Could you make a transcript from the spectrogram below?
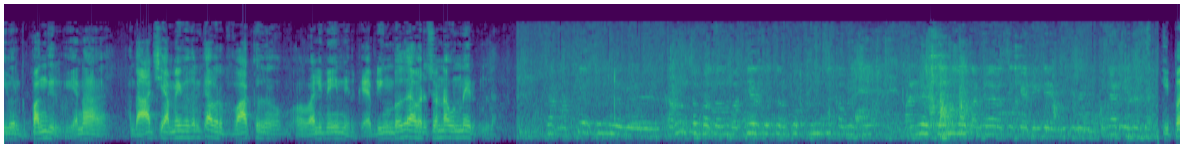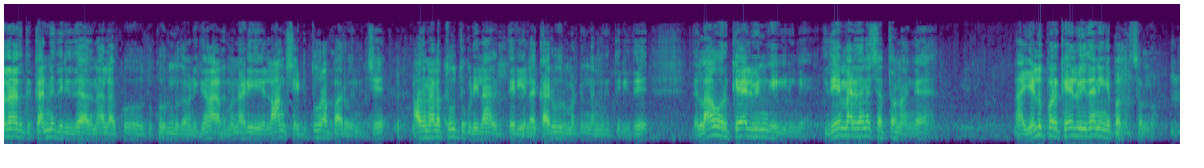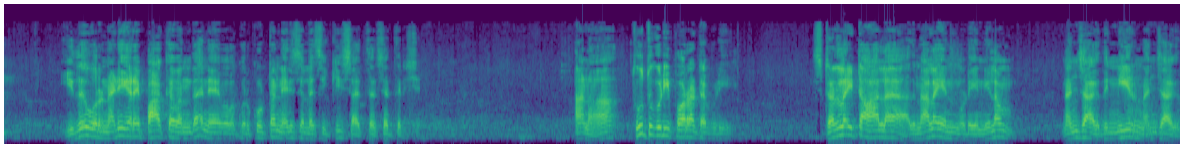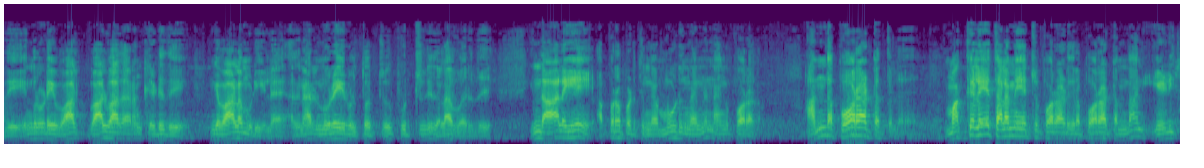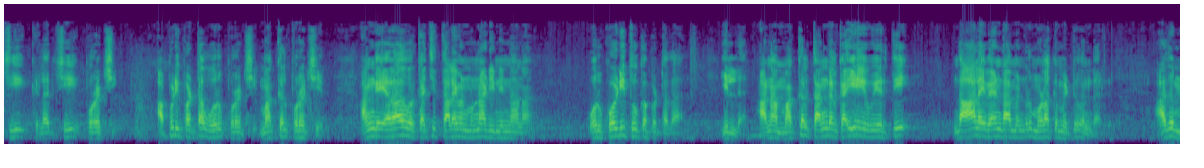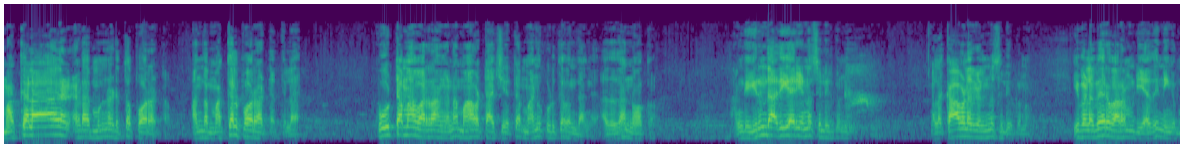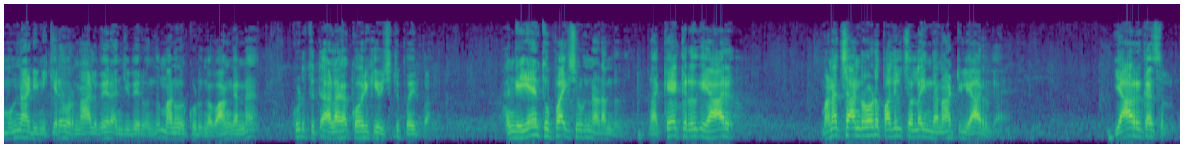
இவருக்கு பங்கு இருக்கு. ஏன்னா அந்த ஆட்சி அமைவதற்கு அவர் வாக்கு வலிமையும் இருக்கு. அப்படிங்கும்போது அவர் சொன்னா உண்மை இருக்கும்ல. இப்பதான் அதுக்கு கண்ணு தெரியுது. அதனால கூர்ந்து கவனிக்கும். முன்னாடி லாங் சைடு தூரப்பார்வை இருந்துச்சு. அதனால தூத்துக்குடிலாம் அதுக்கு தெரியல. கரூர் மட்டும் கண்ணுக்கு தெரியுது. இதெல்லாம் ஒரு கேள்வின்னு கேக்குறீங்க. இதே மாதிரி தானே செத்தோம் நாங்க. நான் எழுப்புற கேள்வி தான் நீங்க பதில் சொல்லணும். இது ஒரு நடிகரை பார்க்க வந்த ஒரு கூட்டம் நெரிசல்ல சிக்கி செத்துருச்சு. ஆனா தூத்துக்குடி போராட்டம் எப்படி? ஸ்டெர்லைட் ஆல அதனால என்னுடைய நிலம் நஞ்சாகுது நீர் நஞ்சாகுது எங்களுடைய வாழ் வாழ்வாதாரம் கெடுது இங்க வாழ முடியல அதனால நுரையீரல் தொற்று புற்று இதெல்லாம் வருது. இந்த ஆலையை அப்புறப்படுத்துங்க மூடுங்கன்னு நாங்க போராடுறோம். அந்த போராட்டத்துல மக்களே தலைமையேற்று போராடுகிற போராட்டம் தான் எழுச்சி கிளர்ச்சி புரட்சி. அப்படிப்பட்ட ஒரு புரட்சி மக்கள் புரட்சி. அங்க ஏதாவது ஒரு கட்சி தலைவன் முன்னாடி நின்னானா ஒரு கொடி தூக்கப்பட்டதா? இல்ல. ஆனா மக்கள் தங்கள் கையை உயர்த்தி இந்த ஆலை வேண்டாம் என்று முழக்கமிட்டு வந்தார். அது மக்களாக முன்னெடுத்த போராட்டம். அந்த மக்கள் போராட்டத்தில் கூட்டமாக வர்றாங்கன்னா மாவட்ட ஆட்சியர்கிட்ட மனு கொடுக்க வந்தாங்க. அதுதான் நோக்கம். அங்கே இருந்த அதிகாரி என்ன சொல்லியிருக்கணும் அல்ல காவலர்கள்னு சொல்லியிருக்கணும். இவ்வளோ பேர் வர முடியாது. நீங்கள் முன்னாடி நிற்கிற ஒரு நாலு பேர் அஞ்சு பேர் வந்து மனுவை கொடுங்க வாங்கன்னா கொடுத்துட்டு அழகாக கோரிக்கை வச்சுட்டு போயிருப்பாங்க. அங்கே ஏன் துப்பாக்கி சூடு நடந்தது? நான் கேட்கறதுக்கு யார்? மனச்சான்றோடு பதில் சொல்ல இந்த நாட்டில் யார் இருக்கா? யார் இருக்கா சொல்லு.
